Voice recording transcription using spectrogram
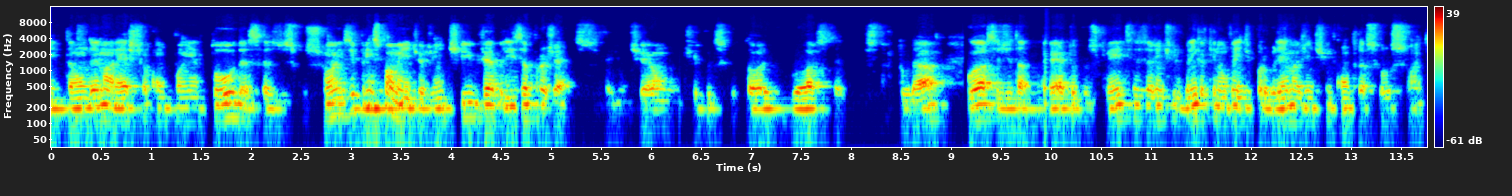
Então, o Demarest acompanha todas essas discussões e, principalmente, a gente viabiliza projetos. A gente é um tipo de escritório que gosta de estruturar, gosta de estar perto dos clientes, a gente brinca que não vende problema, a gente encontra soluções.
